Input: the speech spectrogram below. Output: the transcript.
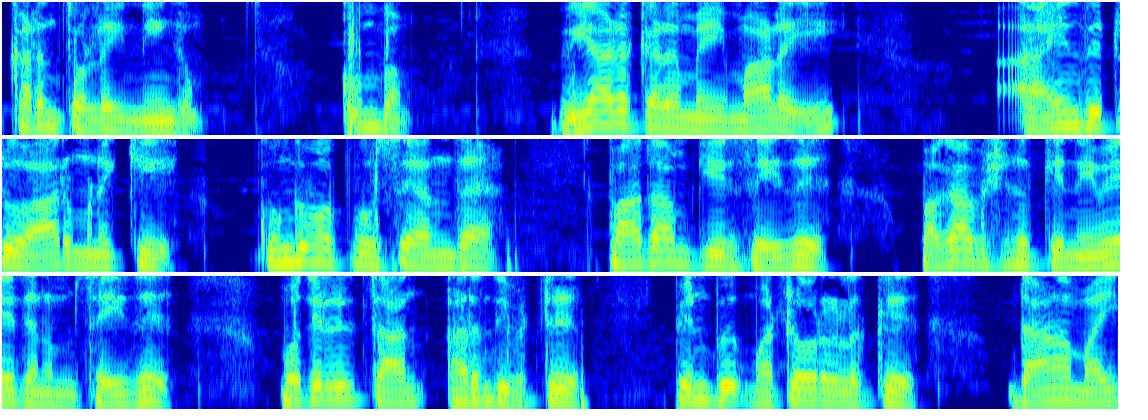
கடன் தொல்லை நீங்கும். கும்பம். வியாழக்கிழமை மாலை ஐந்து டு ஆறு மணிக்கு குங்குமப்பூ சேர்ந்த பாதாம் கீர் செய்து மகாவிஷ்ணுக்கு நிவேதனம் செய்து முதலில் தான் அருந்திவிட்டு பின்பு மற்றவர்களுக்கு தானமாய்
